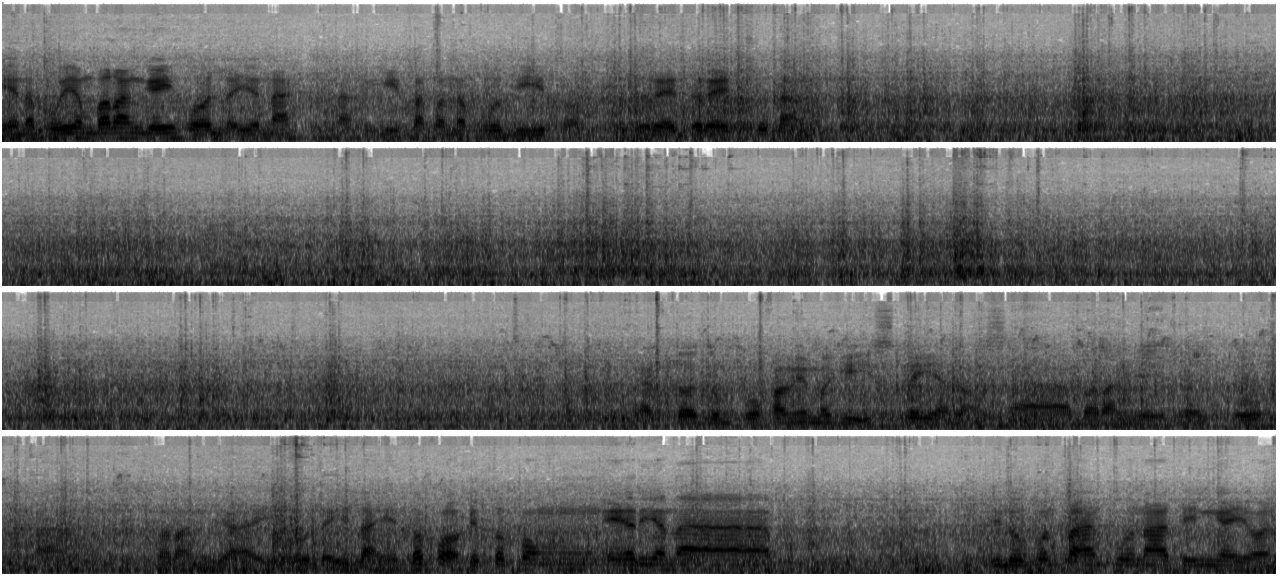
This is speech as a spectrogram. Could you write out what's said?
ayan na po yung barangay hall. Ayun na, nakikita ko na po dito. Dire-diretso lang. At uh, doon po kami mag stay ano, sa barangay hall po ng barangay Ulaylay. Ito po, ito pong area na pinupuntahan po natin ngayon.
